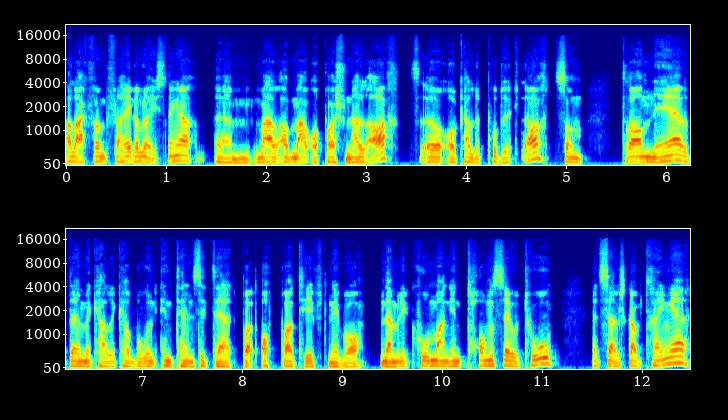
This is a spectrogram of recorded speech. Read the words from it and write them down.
har lagt fram flere løsninger um, mer, av mer operasjonell art, uh, og kaller det produktart, som drar ned det vi kaller karbonintensitet på et operativt nivå, nemlig hvor mange tonn CO2 et selskap trenger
